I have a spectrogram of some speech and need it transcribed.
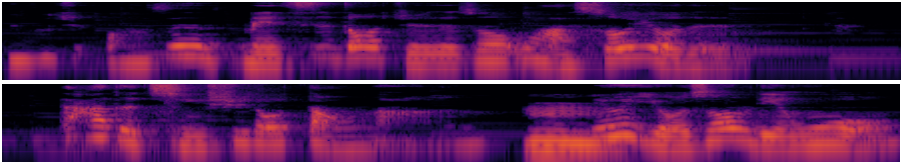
你会觉得，我每次都觉得说，哇，所有的他的情绪都到哪了？嗯，因为有时候连我，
